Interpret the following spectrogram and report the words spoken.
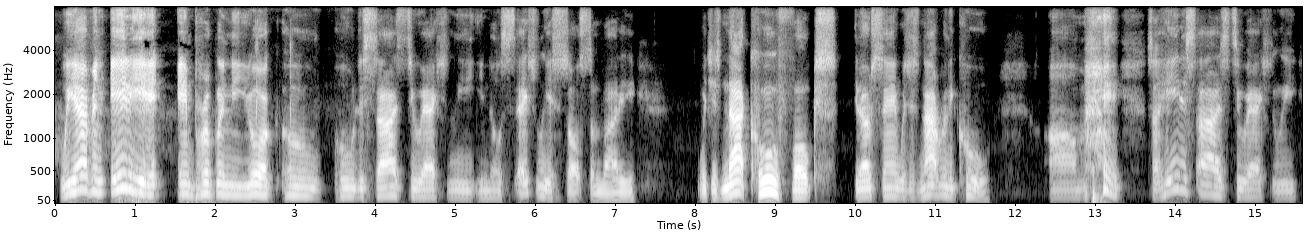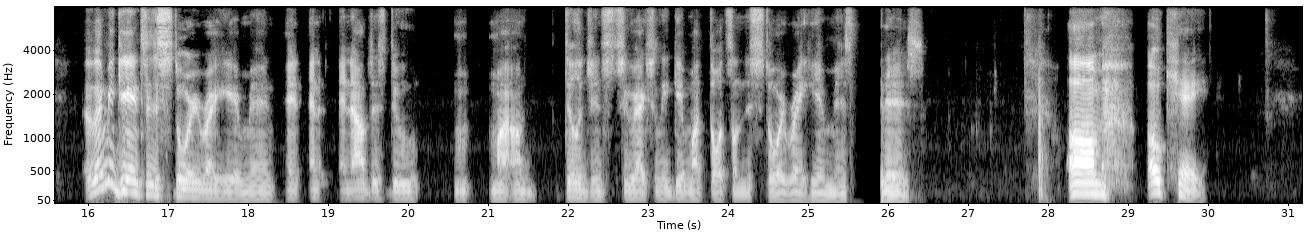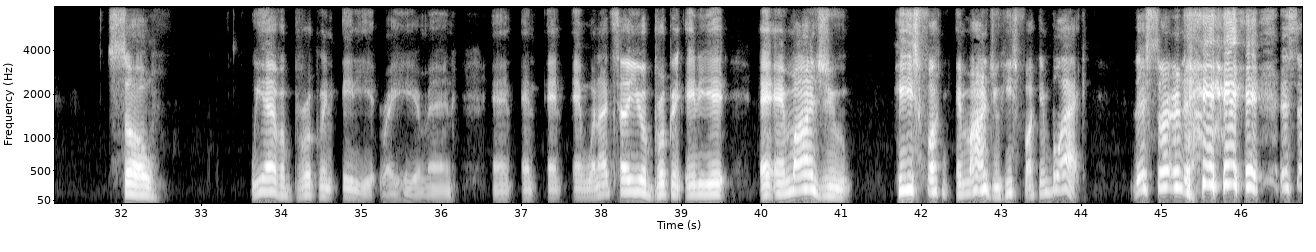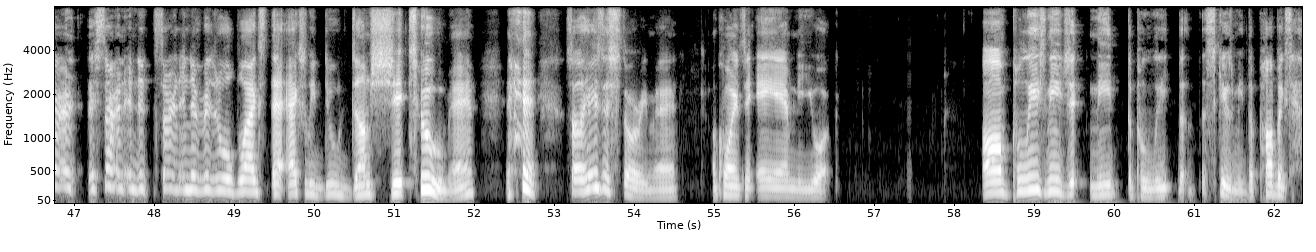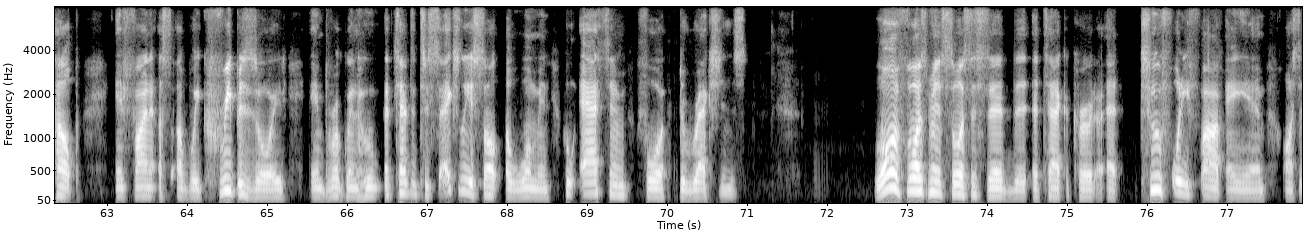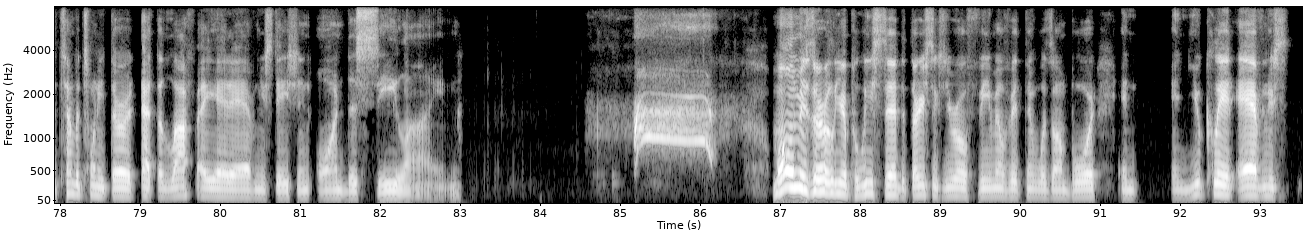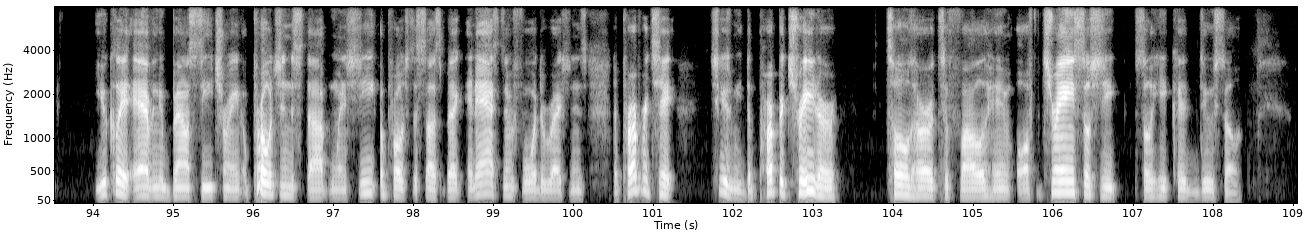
We have an idiot in Brooklyn, New York, who who decides to actually, you know, sexually assault somebody, which is not cool, folks. You know what I'm saying? Which is not really cool. Um, so he decides to actually let me get into this story right here, man, and and and I'll just do my um diligence to actually get my thoughts on this story right here, man. It is. Um, Okay. So we have a Brooklyn idiot right here, man. And and and and when I tell you a Brooklyn idiot, and, and mind you, he's fucking and mind you, he's fucking black. There's certain there's certain there's certain indi- certain individual blacks that actually do dumb shit too, man. so here's the story, man. According to AM New York, um, police need need the police. The, excuse me, the public's help in finding a subway creepazoid in Brooklyn who attempted to sexually assault a woman who asked him for directions. Law enforcement sources said the attack occurred at 2:45 a.m. on September 23rd at the Lafayette Avenue station on the C line. Moments earlier, police said the 36 year old female victim was on board in Euclid Avenue. Euclid Avenue bound C train approaching the stop when she approached the suspect and asked him for directions. The perpetrator, excuse me, the perpetrator told her to follow him off the train so she so he could do so.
